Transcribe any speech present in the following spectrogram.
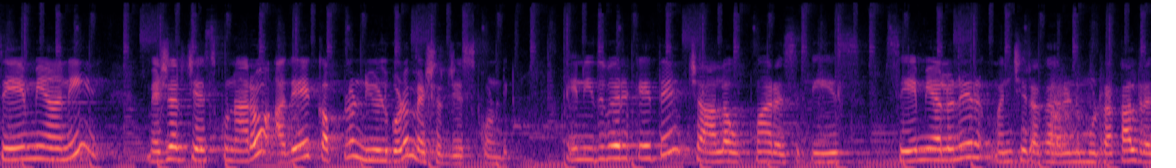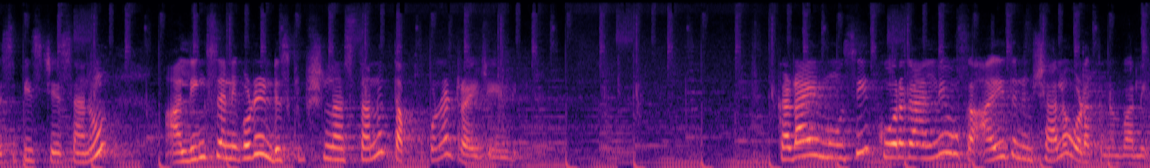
సేమియాని మెషర్ చేసుకున్నారో అదే కప్లో నీళ్ళు కూడా మెషర్ చేసుకోండి. నేను ఇదివరకైతే చాలా ఉప్మా రెసిపీస్ సేమియాలోనే మంచి రకాల రెండు మూడు రకాల రెసిపీస్ చేశాను. ఆ లింక్స్ అన్ని కూడా నేను డిస్క్రిప్షన్లో ఇస్తాను తప్పకుండా ట్రై చేయండి. కడాయి మూసి కూరగాయలని ఒక ఐదు నిమిషాలు ఉడకనివ్వాలి.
